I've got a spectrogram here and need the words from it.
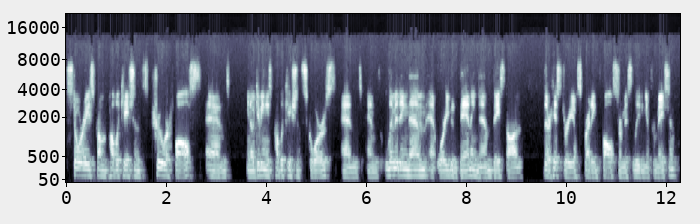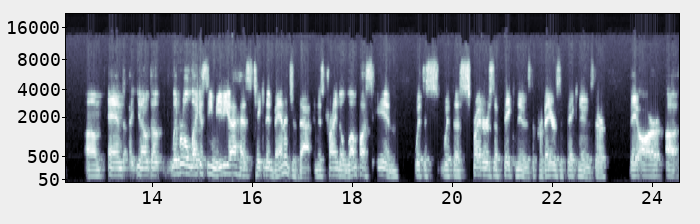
stories from publications true or false, and you know giving these publications scores and and limiting them and, or even banning them based on their history of spreading false or misleading information. Um, and you know the liberal legacy media has taken advantage of that and is trying to lump us in with the with the spreaders of fake news, the purveyors of fake news. They're they are uh,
